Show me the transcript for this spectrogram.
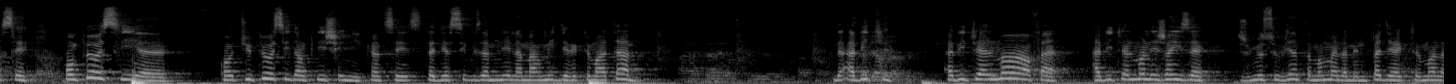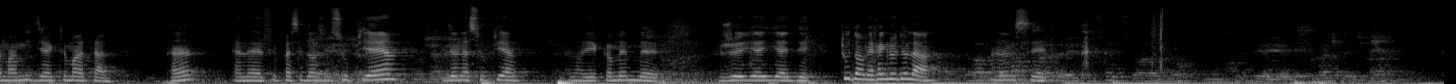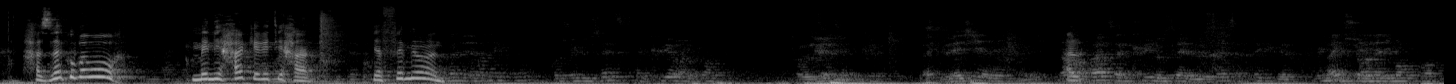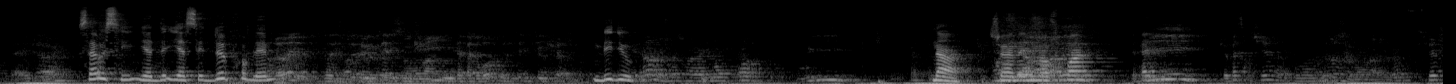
C'est. On peut aussi. euh, on- tu peux aussi dans le cliché c'est, c'est-à-dire si vous amenez la marmite directement à table. Habitu- habituellement, enfin, habituellement les gens ils, je me souviens, ta maman, elle n'amène pas directement la marmite directement à table. Hein elle, elle fait passer dans une soupière, de la soupière. Alors il y a quand même, euh, je- il y a des, tout dans les règles de l'art. Hein, c'est mieux. Quand tu mets du sel, ça cuit en même temps. Le sel, ça fait cuire. Tu l'as dit, Non, Alors- pas ça cuit le sel. Le sel, ça fait cuire. Ouais, sur c'est- un aliment froid. c'est la même chose. Ça aussi, il y a, il y a ces deux problèmes. Ah ouais, soit soit le sel il cuit, t'as pas le droit, soit le sel il fait cuire. Bidou. Non, mais je vois sur un aliment froid. Oui. Non, sur un aliment froid. Oui. Tu veux pas sortir pour voir Non, c'est bon, Marie. Non, c'est sûr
